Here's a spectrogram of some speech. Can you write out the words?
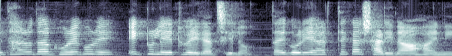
এধার ওধার ঘুরে ঘুরে একটু লেট হয়ে গেছিল তাই গড়িয়াহাট থেকে আর শাড়ি নেওয়া হয়নি।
